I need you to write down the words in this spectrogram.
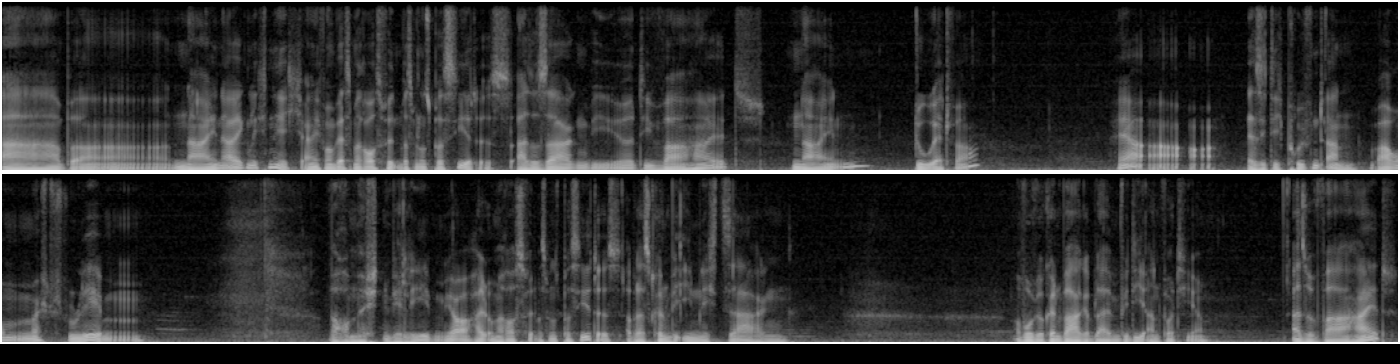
Aber nein, eigentlich nicht. Eigentlich wollen wir erstmal rausfinden, was mit uns passiert ist. Also sagen wir die Wahrheit. Nein. Du etwa? Ja. Er sieht dich prüfend an. Warum möchtest du leben? Warum möchten wir leben? Ja, halt um herauszufinden, was mit uns passiert ist. Aber das können wir ihm nicht sagen. Obwohl wir können vage bleiben, wie die Antwort hier. Also Wahrheit?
